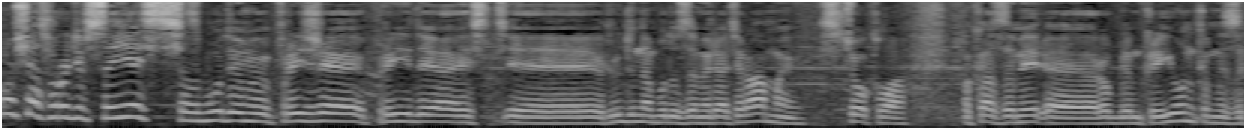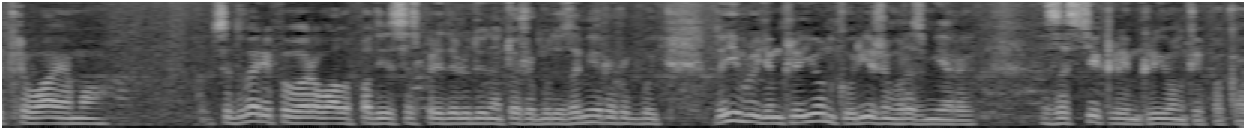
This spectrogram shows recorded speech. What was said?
Ну, зараз вроді все є. Зараз будемо, приїжджає, приїде е, людина буде заміряти рами, стекла. Поки замір, е, робимо клейонками, закриваємо. Це двері повирували, під'їзд, зараз прийде людина, теж буде заміри робити. Даємо людям клейонку, ріжемо розміри, застеклюємо клейонкою поки.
